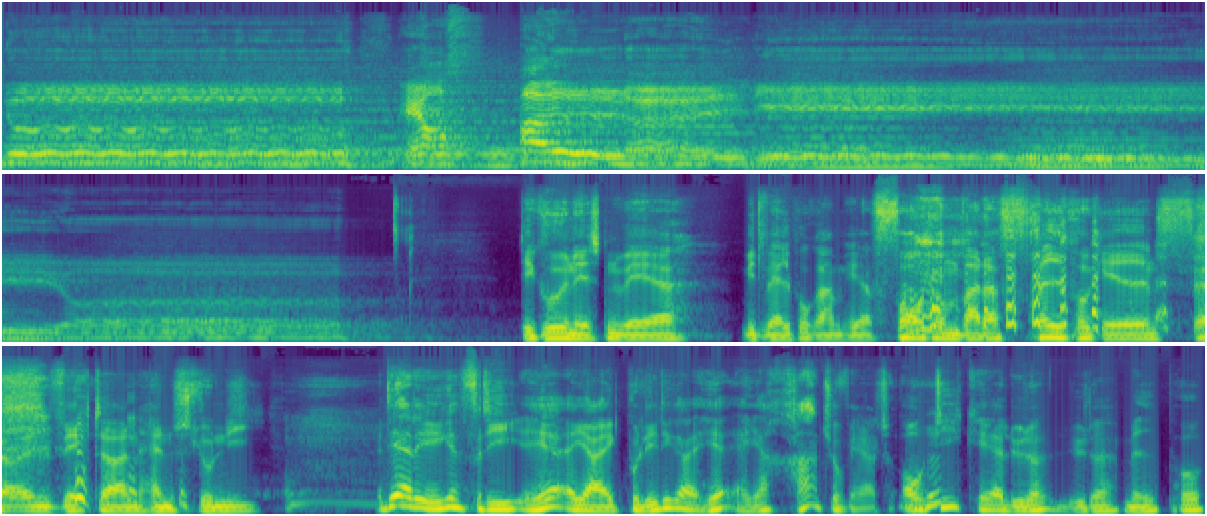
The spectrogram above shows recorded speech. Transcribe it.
nu er alle. Det kunne jo næsten være mit valgprogram her. Fordum var der fred på gaden, før en vægteren han slog ni. Men det er det ikke, fordi her er jeg ikke politiker, her er jeg radiovært, og mm-hmm. de kære lytter lytter med på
